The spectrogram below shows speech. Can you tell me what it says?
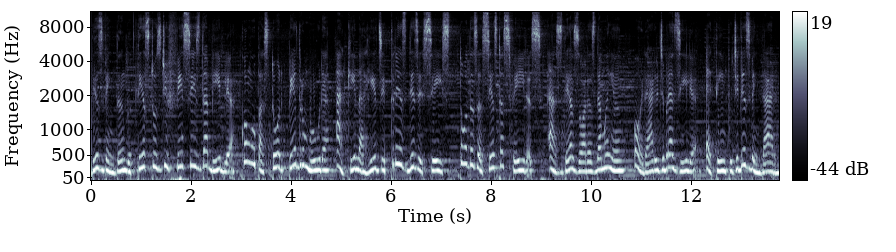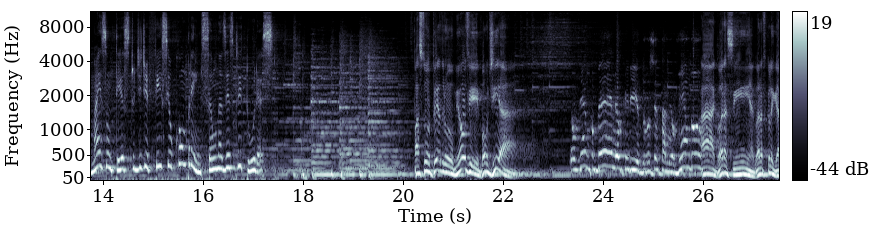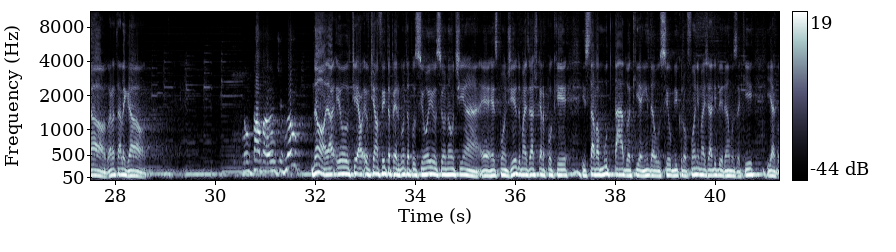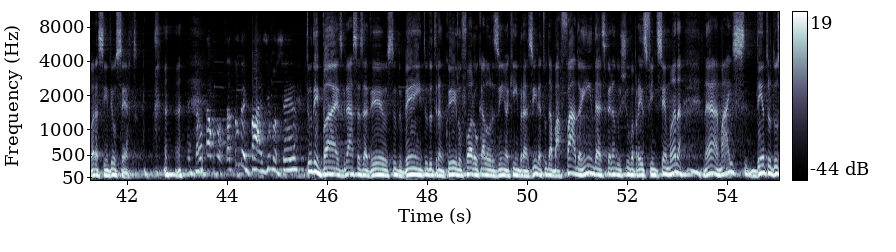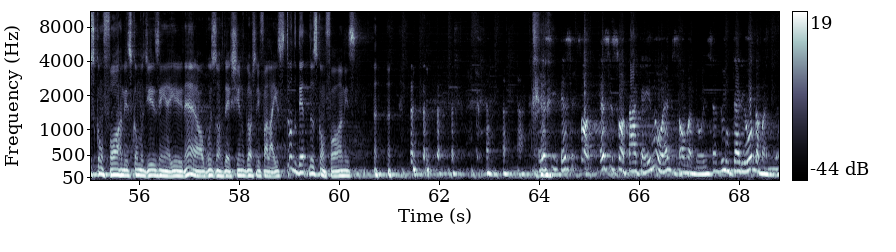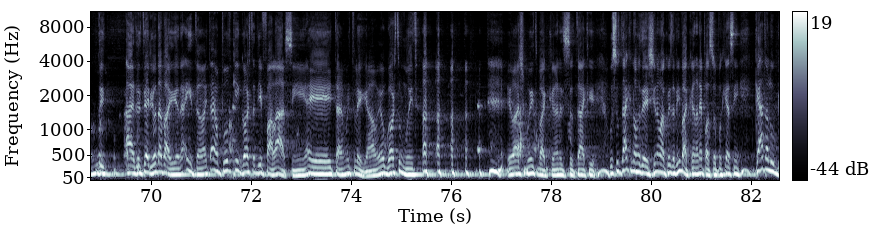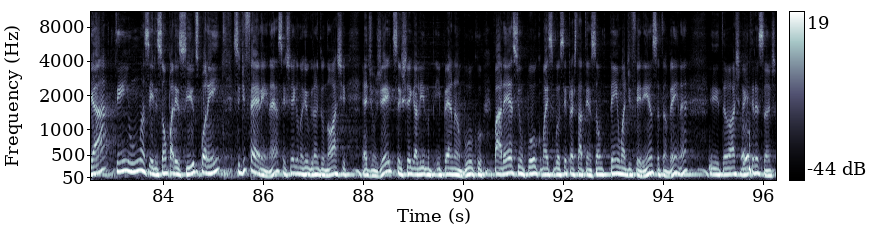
desvendando textos difíceis da Bíblia, com o pastor Pedro Moura, aqui na Rede 316, todas as sextas-feiras, às 10 horas da manhã, horário de Brasília. É tempo de desvendar mais um texto de difícil compreensão nas Escrituras. Pastor Pedro, me ouve? Bom dia. Ouvindo bem, meu querido? Você está me ouvindo? Ah, agora sim, agora ficou legal, agora tá legal. Não estava antes, não? Não, eu, eu tinha feito a pergunta para o senhor e o senhor não tinha é, respondido, mas acho que era porque estava mutado aqui ainda o seu microfone, mas já liberamos aqui e agora sim deu certo. Então tá bom, tá tudo em paz, e você? Tudo em paz, graças a Deus, tudo bem, tudo tranquilo, fora o calorzinho aqui em Brasília, tudo abafado ainda, esperando chuva para esse fim de semana, né? Mas dentro dos conformes, como dizem aí, né? Alguns nordestinos gostam de falar isso, tudo dentro dos conformes. Esse, esse, esse sotaque aí não é de Salvador, isso é do interior da Bahia. Do, ah, é do interior da Bahia, né? Então, então é um povo que gosta de falar assim. Eita, muito legal. Eu gosto muito. Eu acho muito bacana esse sotaque. O sotaque nordestino é uma coisa bem bacana, né, pastor? Porque assim, cada lugar tem um, assim, eles são parecidos, porém se diferem, né? Você chega no Rio Grande do Norte é de um jeito, você chega ali no, em Pernambuco, parece um pouco, mas se você prestar atenção, tem uma diferença também, né? Então eu acho bem interessante.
